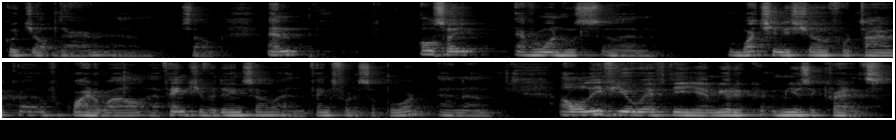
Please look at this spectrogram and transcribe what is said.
good job there. Um, so and also everyone who's um, watching this show for time uh, for quite a while, uh, thank you for doing so and thanks for the support. And um, I will leave you with the uh, music, music credits.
